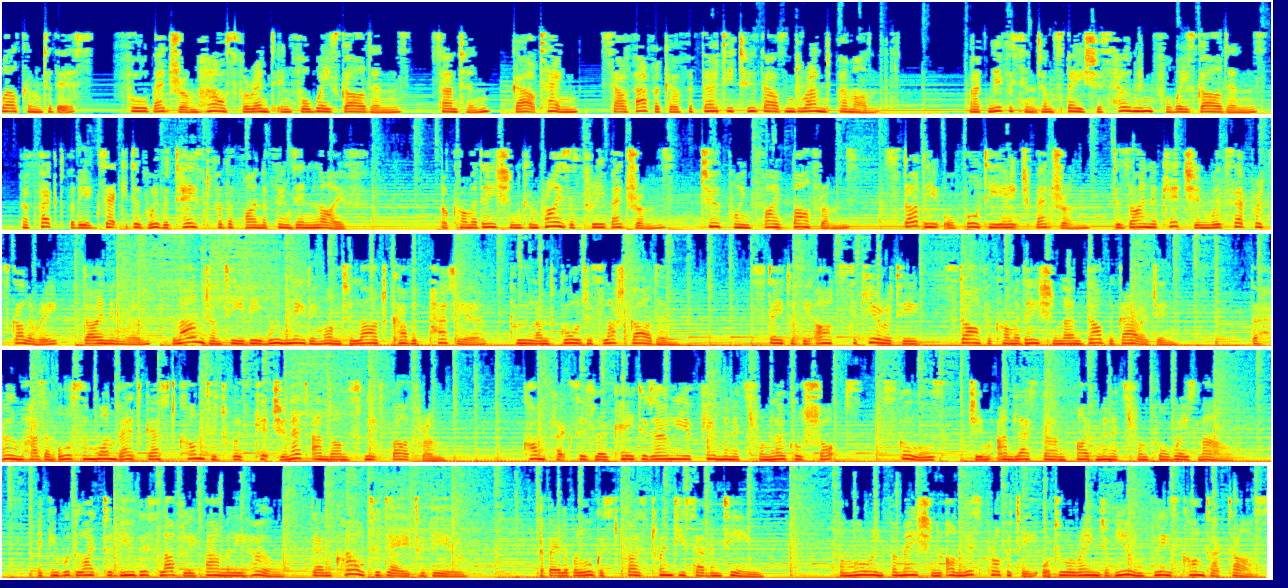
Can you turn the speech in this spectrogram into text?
Welcome to this four-bedroom house for rent in Fourways Gardens, Sandton, Gauteng, South Africa for 32,000 rand per month. Magnificent and spacious home in Fourways Gardens, perfect for the executive with a taste for the finer things in life. Accommodation comprises three bedrooms, 2.5 bathrooms, study or 40h bedroom, designer kitchen with separate scullery, dining room, lounge and TV room leading onto large covered patio, pool and gorgeous lush garden. State-of-the-art security, staff accommodation and double garaging. The home has an awesome one-bed guest cottage with kitchenette and ensuite bathroom. Complex is located only a few minutes from local shops, schools, gym and less than 5 minutes from Fourways Mall. If you would like to view this lovely family home, then call today to view. Available August 1, 2017. For more information on this property or to arrange a viewing please contact us.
